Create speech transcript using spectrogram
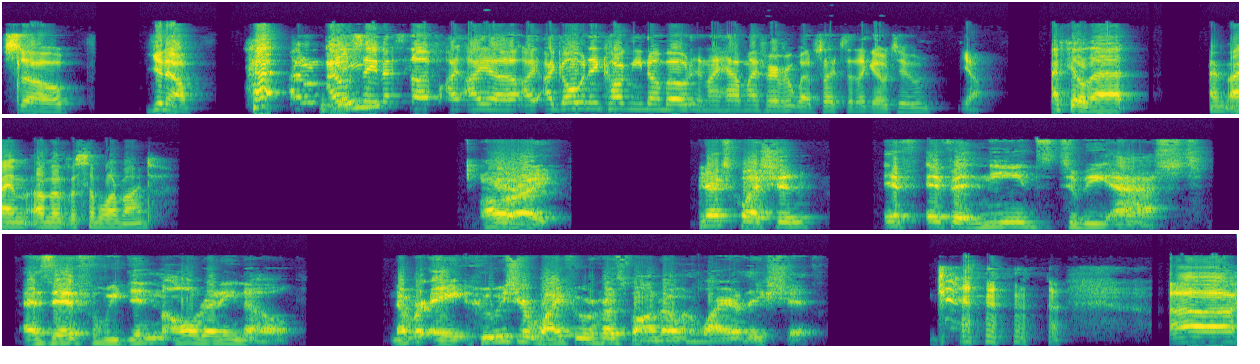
So, you know, I don't I don't say that stuff. I I, uh, I I go in incognito mode and I have my favorite websites that I go to. Yeah. I feel that. I'm, I'm, I'm of a similar mind. All right. Next question, if if it needs to be asked, as if we didn't already know. Number eight, who is your waifu or husbando and why are they shit? uh,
